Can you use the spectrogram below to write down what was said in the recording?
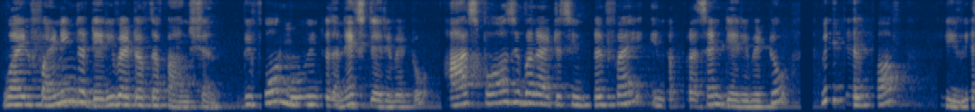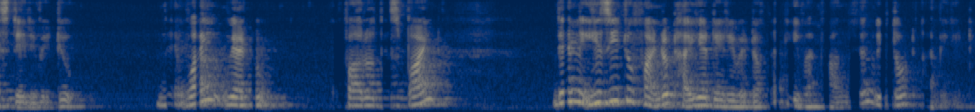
while finding the derivative of the function, before moving to the next derivative, as possible I have to simplify in the present derivative with help of previous derivative. Why we have to follow this point? Then easy to find out higher derivative of the given function without ambiguity.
